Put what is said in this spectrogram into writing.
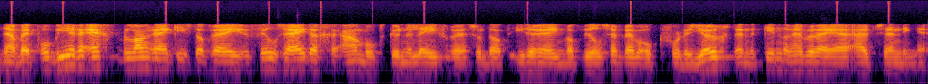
nou, wij proberen echt, belangrijk is dat wij veelzijdig aanbod kunnen leveren, zodat iedereen wat wil. We hebben ook voor de jeugd en de kinderen hebben wij uitzendingen,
